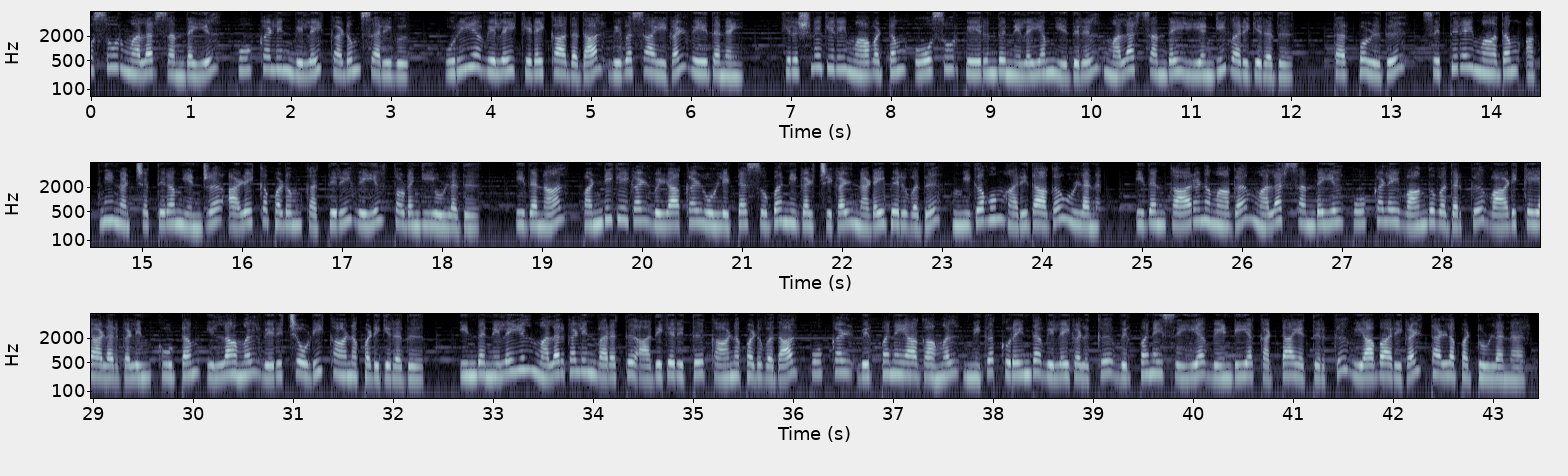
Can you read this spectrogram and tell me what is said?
ஓசூர் மலர் சந்தையில் பூக்களின் விலை கடும் சரிவு. உரிய விலை கிடைக்காததால் விவசாயிகள் வேதனை. கிருஷ்ணகிரி மாவட்டம் ஓசூர் பேருந்து நிலையம் எதிரில் மலர் சந்தை இயங்கி வருகிறது. தற்பொழுது சித்திரை மாதம் அக்னி நட்சத்திரம் என்று அழைக்கப்படும் கத்திரி வெயில் தொடங்கியுள்ளது. இதனால் பண்டிகைகள் விழாக்கள் உள்ளிட்ட சுப நிகழ்ச்சிகள் நடைபெறுவது மிகவும் அரிதாக உள்ளன. இதன் காரணமாக மலர் சந்தையில் பூக்களை வாங்குவதற்கு வாடிக்கையாளர்களின் கூட்டம் இல்லாமல் வெறிச்சோடி காணப்படுகிறது. இந்த நிலையில் மலர்களின் வரத்து அதிகரித்து காணப்படுவதால் பூக்கள் விற்பனையாகாமல் மிக குறைந்த விலைகளுக்கு விற்பனை செய்ய வேண்டிய கட்டாயத்திற்கு வியாபாரிகள் தள்ளப்பட்டுள்ளனர்.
